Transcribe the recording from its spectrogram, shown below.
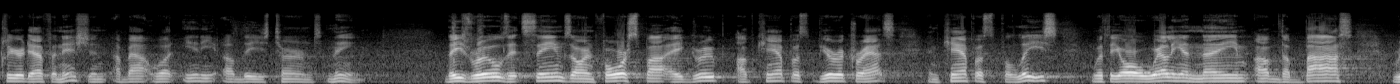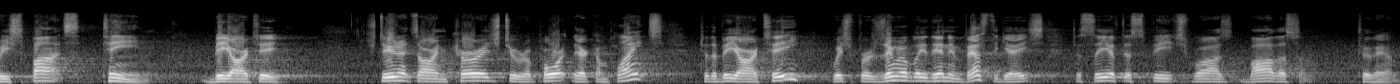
clear definition about what any of these terms mean. These rules, it seems, are enforced by a group of campus bureaucrats and campus police with the Orwellian name of the Bias Response Team, BRT. Students are encouraged to report their complaints to the BRT, which presumably then investigates to see if the speech was bothersome to them.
